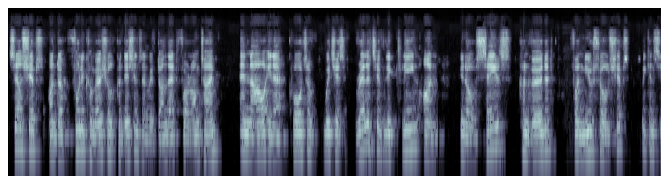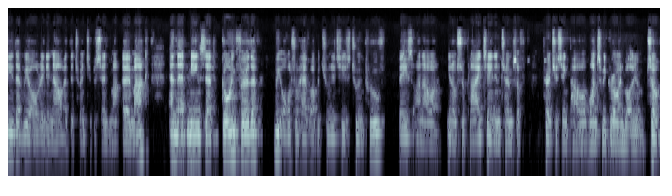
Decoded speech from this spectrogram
sell ships under fully commercial conditions, and we've done that for a long time. And now in a quarter which is relatively clean on, you know, sales converted for new sold ships, we can see that we are already now at the 20% uh, mark. And that means that going further, we also have opportunities to improve based on our you know supply chain in terms of purchasing power once we grow in volume. So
